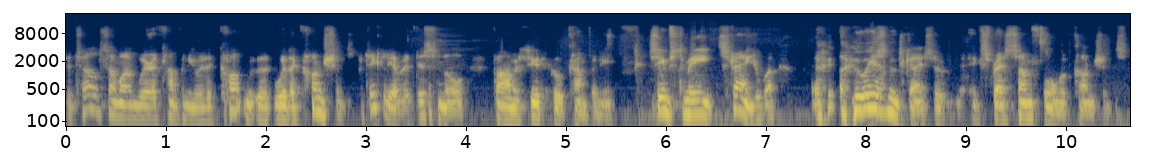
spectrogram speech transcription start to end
to tell someone we're a company with a con- with a conscience, particularly a medicinal pharmaceutical company, seems to me strange. Well, uh, who isn't going to express some form of conscience?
